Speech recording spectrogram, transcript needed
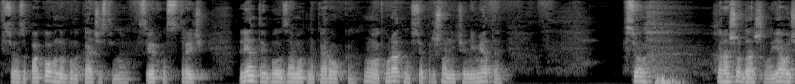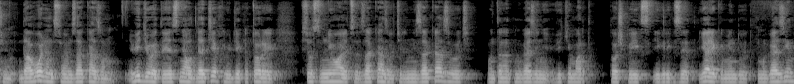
Все запаковано было качественно. Сверху стрейч лентой была замотана коробка. Ну, аккуратно, все пришло, ничего не мятое. Все хорошо дошло. Я очень доволен своим заказом. Видео это я снял для тех людей, которые все сомневаются, заказывать или не заказывать в интернет-магазине wikimart.xyz. Я рекомендую этот магазин.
